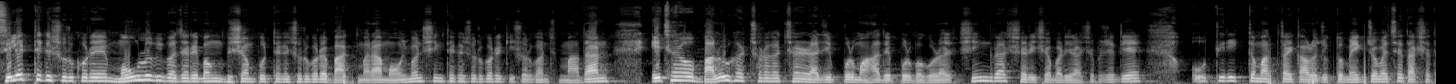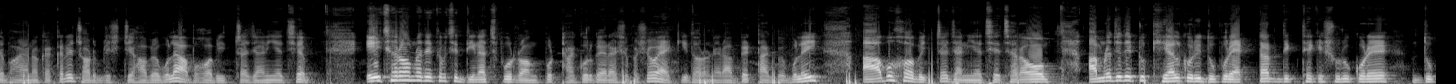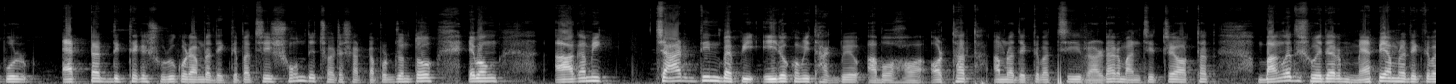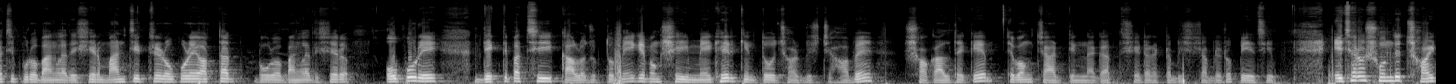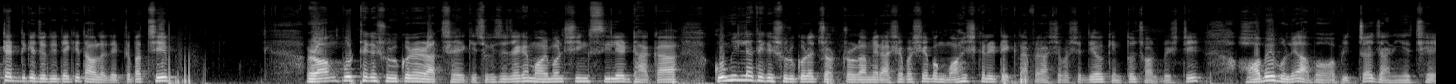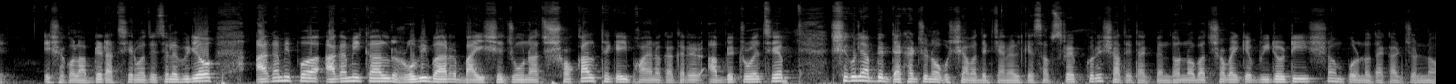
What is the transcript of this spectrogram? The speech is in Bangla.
সিলেট থেকে শুরু করে মৌলভীবাজার এবং বিষমপুর থেকে শুরু করে বাগমারা ময়মনসিংহ থেকে শুরু করে কিশোরগঞ্জ, মাদান, এছাড়াও বালুরঘাট ছড়াগাছার রাজীবপুর, মহাদেবপুর, বগুড়া, সিংড়া সরিষাবাড়ির আশেপাশে দিয়ে অতিরিক্ত মাত্রায় কালোযুক্ত মেঘ জমেছে, তার সাথে ভয়ানক আকারে ঝড় বৃষ্টি হবে বলে আবহাওয়াবিদরা জানিয়েছে। এছাড়াও আমরা দেখতে পাচ্ছি দিনাজপুর, রংপুর, ঠাকুরগাঁয়ের আশেপাশেও একই ধরনের আপডেট থাকবে বলেই আবহাওয়াবিদরা জানিয়েছে। এছাড়াও আমরা যদি একটু খেয়াল করি, দুপুর একটার দিক থেকে শুরু করে দুপুর একটার দিক থেকে শুরু করে আমরা দেখতে পাচ্ছি সন্ধ্যে ছয়টা সাতটা পর্যন্ত এবং আগামী চার দিন ব্যাপী এইরকমই থাকবে আবহাওয়া। অর্থাৎ আমরা দেখতে পাচ্ছি রাডার মানচিত্রে, অর্থাৎ বাংলাদেশ ওয়েদার ম্যাপে আমরা দেখতে পাচ্ছি পুরো বাংলাদেশের মানচিত্রের ওপরে, অর্থাৎ পুরো বাংলাদেশের ওপরে দেখতে পাচ্ছি কালোযুক্ত মেঘ এবং সেই মেঘের কিন্তু ঝড় বৃষ্টি হবে সকাল থেকে এবং চার দিন নাগাদ। সেটার একটা বিশেষ আপডেটও পেয়েছি। এছাড়াও সন্ধ্যে ছয়টার দিকে যদি দেখি, তাহলে দেখতে পাচ্ছি রংপুর থেকে শুরু করে রাজশাহীর কিছু কিছু জায়গায় ময়মনসিংহ সিলেট, ঢাকা, কুমিল্লা থেকে শুরু করে চট্টগ্রামের আশেপাশে এবং মহেশখালী, টেকনাফের আশেপাশে দিয়েও কিন্তু ঝড় বৃষ্টি হবে বলে আবহাওয়াবিদরা জানিয়েছে। এই সকল আপডেট আজকের মধ্যে ছিল ভিডিও আগামী আগামীকাল রবিবার বাইশে জুন আজ সকাল থেকেই ভয়ানক আকারের আপডেট রয়েছে। সেগুলি আপডেট দেখার জন্য অবশ্যই আমাদের চ্যানেলকে সাবস্ক্রাইব করে সাথে থাকবেন। ধন্যবাদ সবাইকে। ভিডিওটি সম্পূর্ণ দেখার জন্য।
